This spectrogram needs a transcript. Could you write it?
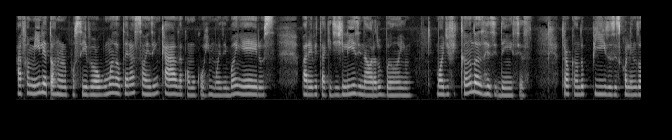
A família tornando possível algumas alterações em casa, como corrimões em banheiros, para evitar que deslize na hora do banho, modificando as residências, trocando pisos, escolhendo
